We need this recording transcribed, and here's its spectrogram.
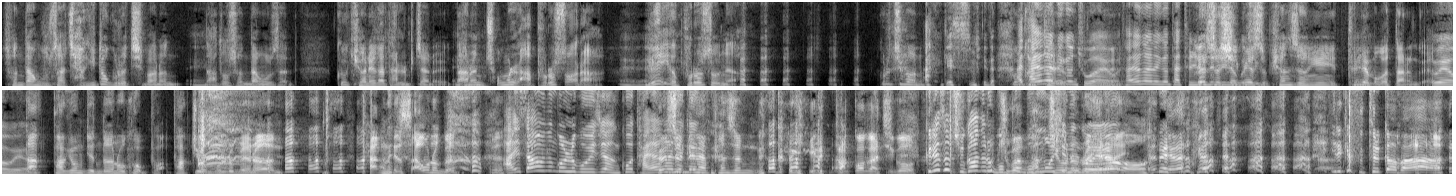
선당후사 자기도 그렇지만은 네. 나도 선당후사 그 견해가 다릅잖아요. 나는 총을 앞으로 쏴라. 네. 왜 옆으로 쏘냐? 그렇지만 알겠습니다. 아, 다양한 같아요. 의견 좋아요. 네. 다양한 의견 다 그래서 들려드리려고 CBS 지금. 편성이 틀려 먹었다는 거예요. 왜요, 왜요? 딱 박용진 넣어놓고 바- 박지원 부르면은 당내 싸우는 것. 예? 아니 싸우는 걸로 보이지 않고 다양한 그래서 의견 내가 편성 거기를 바꿔가지고 그래서 주간으로 못, 주간 못 모시는. 거예요. 내가 이렇게 붙을까봐.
